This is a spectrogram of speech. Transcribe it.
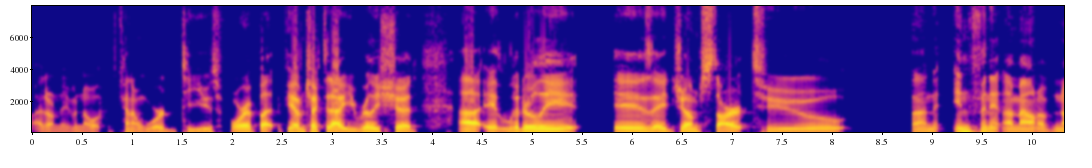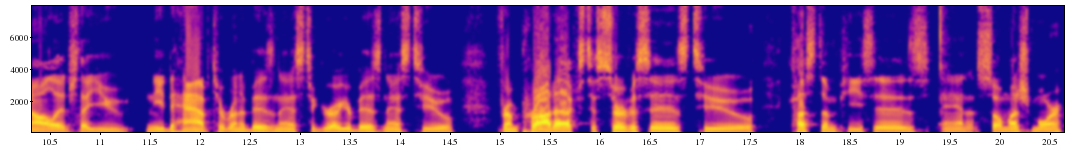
I don't even know what kind of word to use for it. But if you haven't checked it out, you really should. Uh, it literally is a jump start to an infinite amount of knowledge that you need to have to run a business, to grow your business, to from products to services to custom pieces and so much more.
